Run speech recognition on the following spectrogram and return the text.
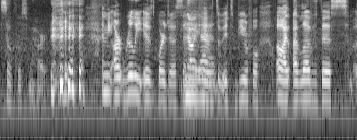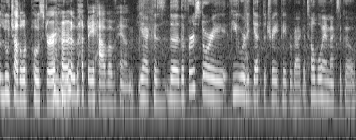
so close to my heart. And the art really is gorgeous. And No, it- yeah. it's, it's beautiful. Oh, I, I love this luchador poster Mm-hmm. that they have of him. Yeah, because the the first story, if you were to get the trade paperback, it's Hellboy in Mexico,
